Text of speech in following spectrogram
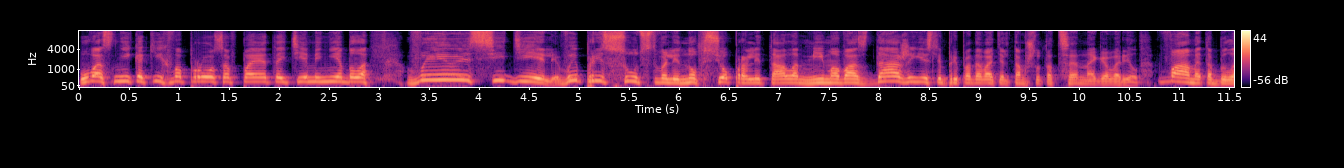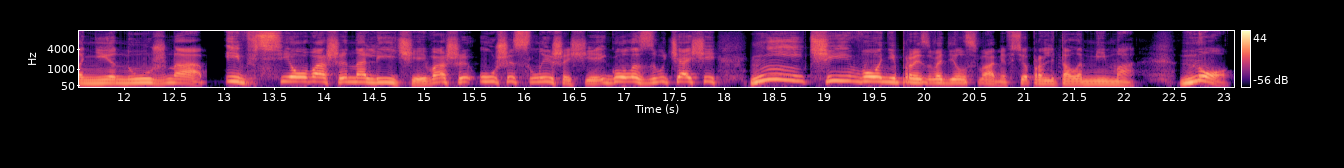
у вас никаких вопросов по этой теме не было. Вы сидели, вы присутствовали, но все пролетало мимо вас, даже если преподаватель там что-то ценное говорил. Вам это было не нужно. И все ваше наличие, и ваши уши слышащие, и голос звучащий ничего не производил с вами. Все пролетало мимо. Но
